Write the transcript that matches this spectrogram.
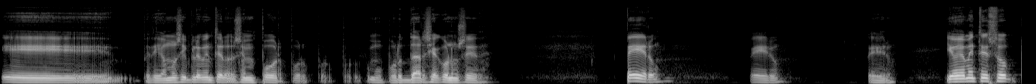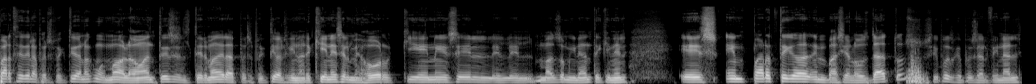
eh, pues digamos simplemente lo hacen por, por, por, como por darse a conocer. Pero, pero, pero, y obviamente eso parte de la perspectiva, ¿no? Como hemos hablado antes, el tema de la perspectiva, al final, quién es el mejor, quién es el, el, más dominante, quién es, es en parte en base a los datos, ¿sí? Pues que pues al final,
